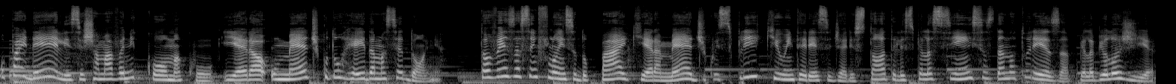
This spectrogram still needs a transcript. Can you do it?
O pai dele se chamava Nicômaco e era o médico do rei da Macedônia. Talvez essa influência do pai, que era médico, explique o interesse de Aristóteles pelas ciências da natureza, pela biologia,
